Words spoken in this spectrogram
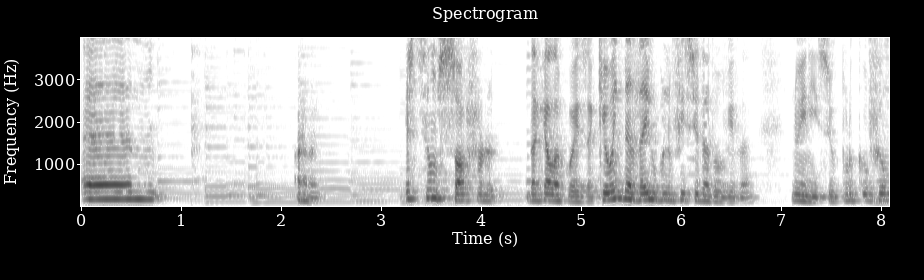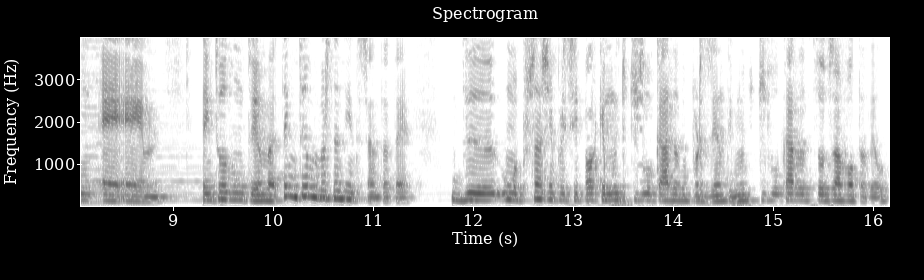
Um, ora bem, este filme sofre daquela coisa que eu ainda dei o benefício da dúvida no início, porque o filme é, é, tem todo um tema, tem um tema bastante interessante até, de uma personagem principal que é muito deslocada do presente e muito deslocada de todos à volta dele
